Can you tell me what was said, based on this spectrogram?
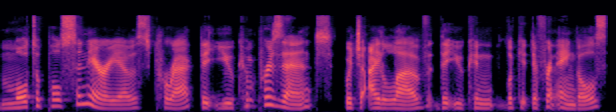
multiple scenarios, correct, that you can present, which I love that you can look at different angles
